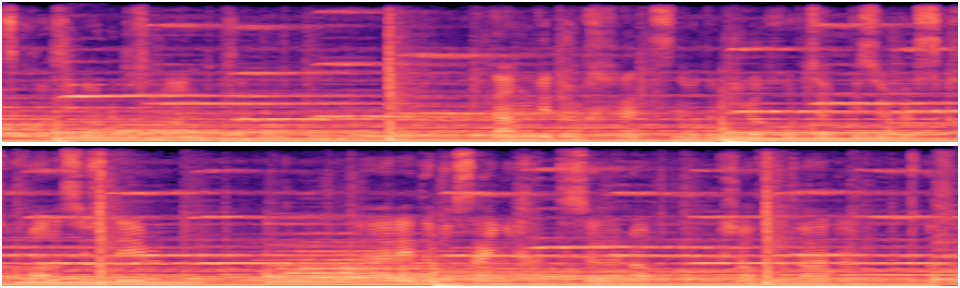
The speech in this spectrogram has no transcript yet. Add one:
sie quasi nicht aus. Dann wird euch jetzt noch der Miguel kurz etwas über das Kafalensystem äh, reden, was eigentlich hätte sollen abgeschafft werden. Also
